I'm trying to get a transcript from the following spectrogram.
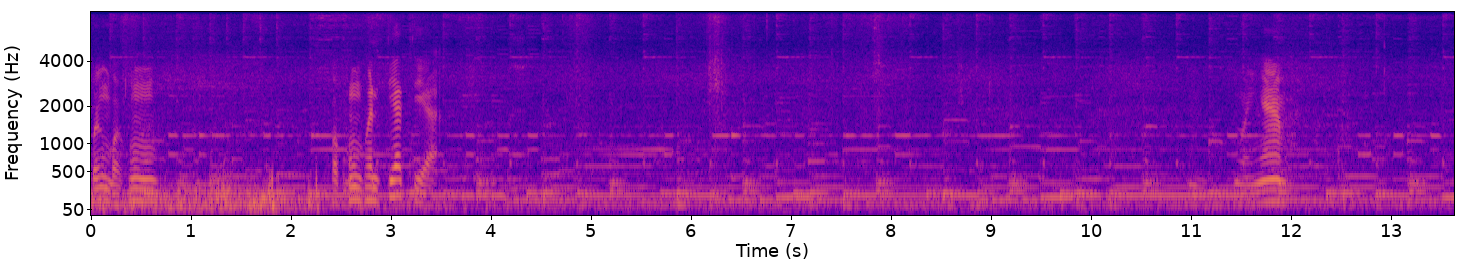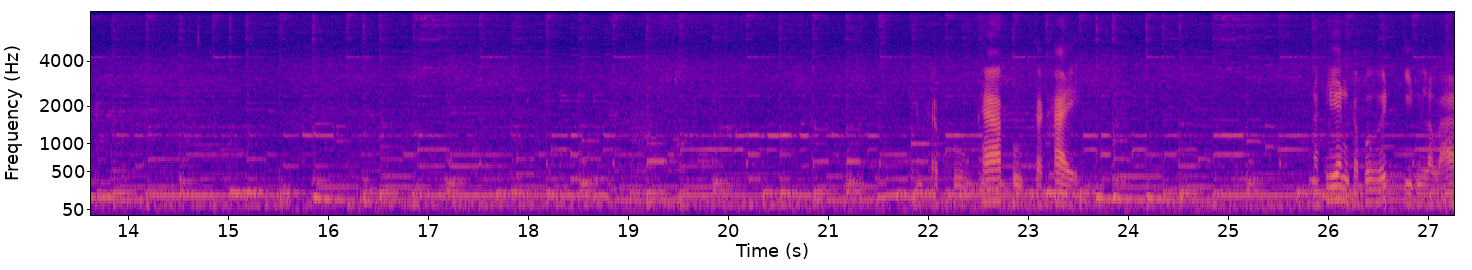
เบิ่งบักฮุงบักฮุงเพิ่นเตี้ยเตี้ยอืมหน่วยงามกับปลูกข้าปลูกตะไคร่นักเรียนกับเบิดกินหรอวะ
